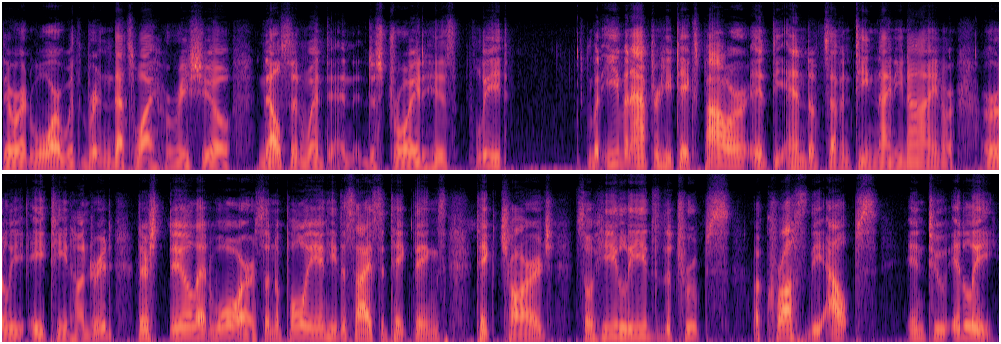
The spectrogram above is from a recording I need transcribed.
They were at war with Britain. That's why Horatio Nelson went and destroyed his fleet. But even after he takes power at the end of 1799 or early 1800, they're still at war. So Napoleon, he decides to take things, take charge. So he leads the troops across the Alps into Italy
